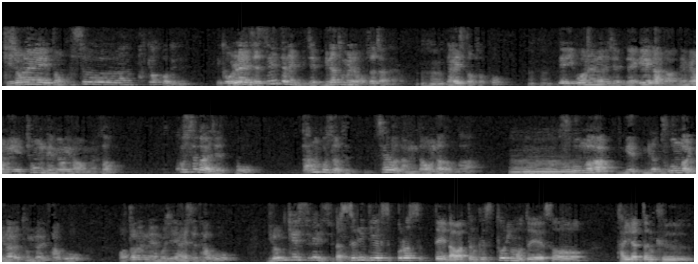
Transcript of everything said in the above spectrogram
기존에 있던 코스랑 바뀌었거든요. 그러니까 원래 이제 3 때는 이제 미나토미라이 없었잖아요. 음, 야에스도 없었고 근데 이번에는 이제 네 개가 나, 네 명이 총 네 명이 나오면서 코스가 이제 뭐 다른 코스가 드- 새로 나, 나온다던가 뭐 음. 누군가 미, 미, 누군가 미나토미라이를 타고 어떤 애는 뭐지 야에스 타고 이런 케이스가 있을 그러니까 거예요. 3DX 플러스 때 나왔던 그 스토리 모드에서 달렸던 그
